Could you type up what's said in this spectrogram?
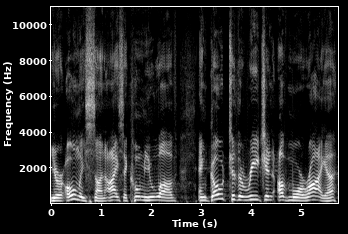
your only son, Isaac, whom you love, and go to the region of Moriah.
